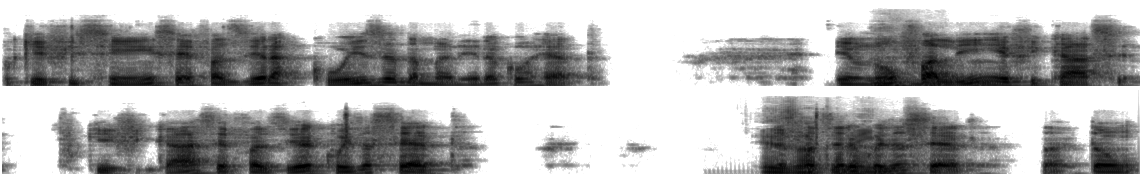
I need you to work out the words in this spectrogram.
porque eficiência é fazer a coisa da maneira correta. Eu não uhum. falei em eficácia, porque eficácia é fazer a coisa certa. É fazer a coisa certa. Tá? Então,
